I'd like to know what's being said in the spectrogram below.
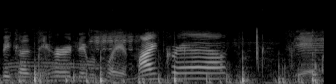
because they heard they were playing Minecraft. Yeah.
